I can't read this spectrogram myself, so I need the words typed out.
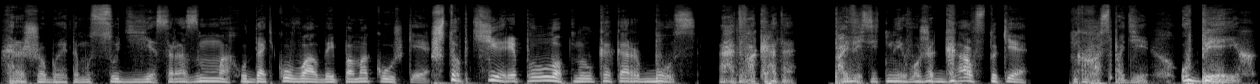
хорошо бы этому судье с размаху дать кувалдой по макушке, чтоб череп лопнул, как арбуз, а адвоката повесить на его же галстуке. Господи, убей их!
